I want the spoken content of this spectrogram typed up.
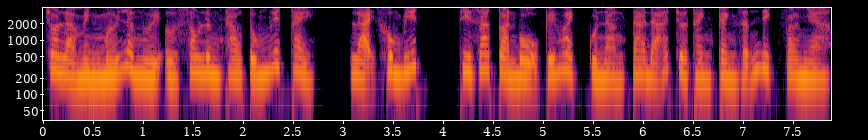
cho là mình mới là người ở sau lưng thao túng hết thảy, lại không biết, thì ra toàn bộ kế hoạch của nàng ta đã trở thành cảnh dẫn địch vào nhà,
